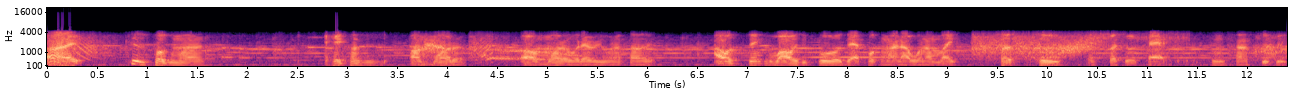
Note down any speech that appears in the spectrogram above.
Alright, here's Pokemon. And here comes his um, water. Oh, water, whatever you want to call it. I was thinking, why would you pull that Pokemon out when I'm like plus two in special attack? It seems kind of stupid.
